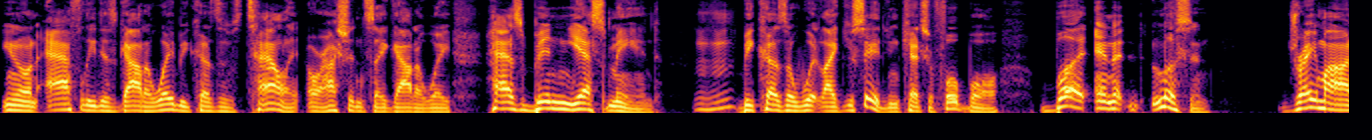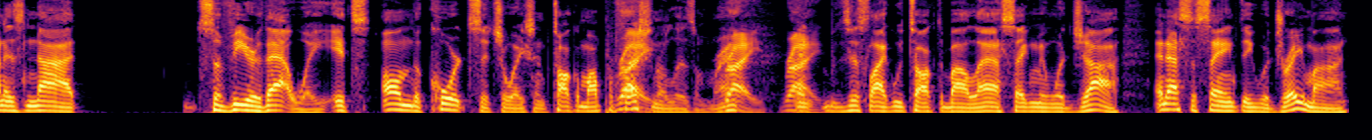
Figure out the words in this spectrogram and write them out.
you know an athlete has got away because of his talent, or I shouldn't say got away, has been yes manned Mm-hmm. because of what, like you said, you can catch a football. But and uh, listen, Draymond is not severe that way. It's on the court situation. I'm talking about professionalism, right? Right, right. And just like we talked about last segment with Ja, and that's the same thing with Draymond.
